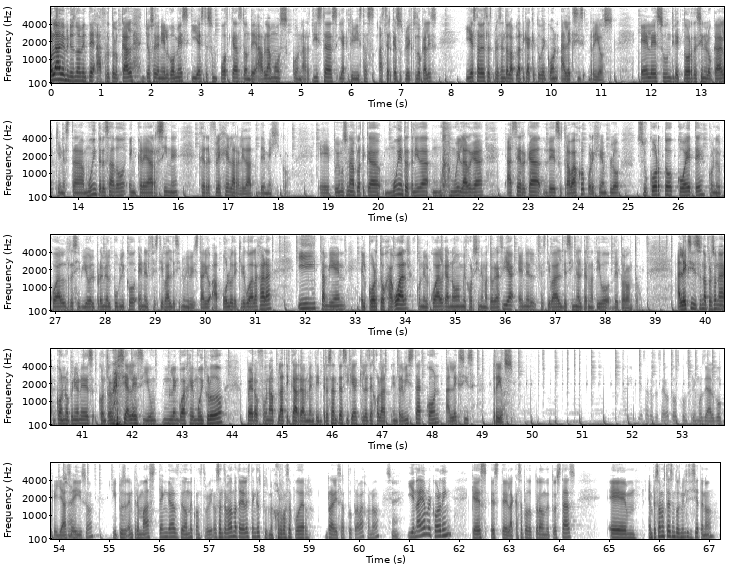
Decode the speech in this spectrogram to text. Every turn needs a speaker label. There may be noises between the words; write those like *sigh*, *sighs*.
Speaker 1: Hola, bienvenidos nuevamente a Fruto Local. Yo soy Daniel Gómez y este es un podcast donde hablamos con artistas y activistas acerca de sus proyectos locales. Y esta vez les presento la plática que tuve con Alexis Ríos. Él es un director de cine local quien está muy interesado en crear cine que refleje la realidad de México. Eh, tuvimos una plática muy entretenida, *laughs* muy larga, acerca de su trabajo, por ejemplo, su corto Cohete, con el cual recibió el premio al público en el Festival de Cine Universitario Apolo de aquí de Guadalajara, y también el corto Jaguar, con el cual ganó Mejor Cinematografía en el Festival de Cine Alternativo de Toronto. Alexis es una persona con opiniones controversiales y un, lenguaje muy crudo, pero fue una plática realmente interesante, así que aquí les dejo la entrevista con Alexis Ríos. Nadie empieza desde cero, todos construimos de algo que ya se hizo y pues entre más tengas de dónde construir, o sea, entre más materiales tengas, pues mejor vas a poder realizar tu trabajo, ¿no? Sí. Y en I Am Recording, que es este, la casa productora donde tú estás, em, empezaron ustedes en 2017, ¿no?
